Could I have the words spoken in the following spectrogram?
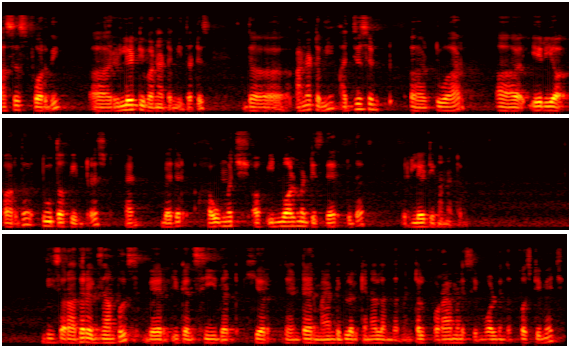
assess for the uh, relative anatomy. That is the anatomy adjacent uh, to our uh, area or the tooth of interest and whether how much of involvement is there to the relative anatomy. These are other examples where you can see that here the entire mandibular canal and the mental foramen is involved in the first image.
